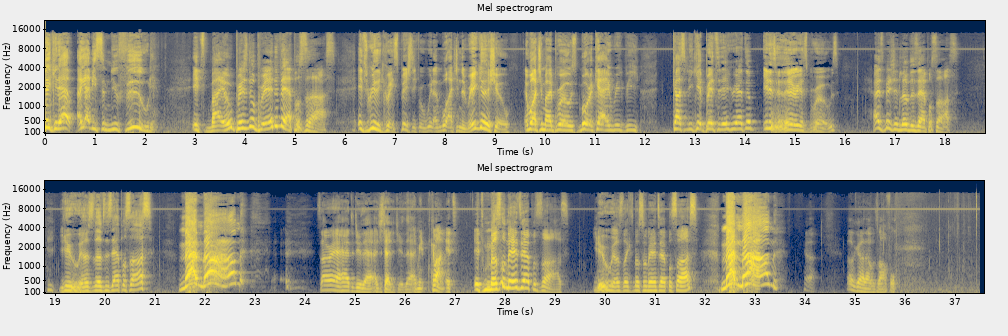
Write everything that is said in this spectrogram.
Check it out. I got me some new food. It's my own personal brand of applesauce. It's really great, especially for when I'm watching the regular show and watching my bros, Mordecai and Rigby, constantly get Benson angry at them. It is hilarious, bros. I especially love this applesauce. You know who else loves this applesauce? My mom! Sorry, I had to do that. I just had to do that. I mean, come on, it's it's Muscle Man's applesauce. You know who else likes Muscle Man's applesauce? My mom! Oh god, that was awful.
